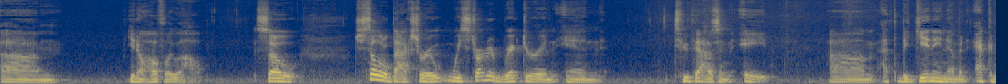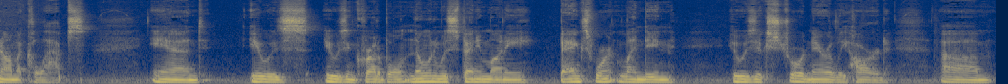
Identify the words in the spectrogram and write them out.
um, you know hopefully will help. So just a little backstory: we started Richter in in 2008 um, at the beginning of an economic collapse, and it was it was incredible. No one was spending money. Banks weren't lending it was extraordinarily hard. Um,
